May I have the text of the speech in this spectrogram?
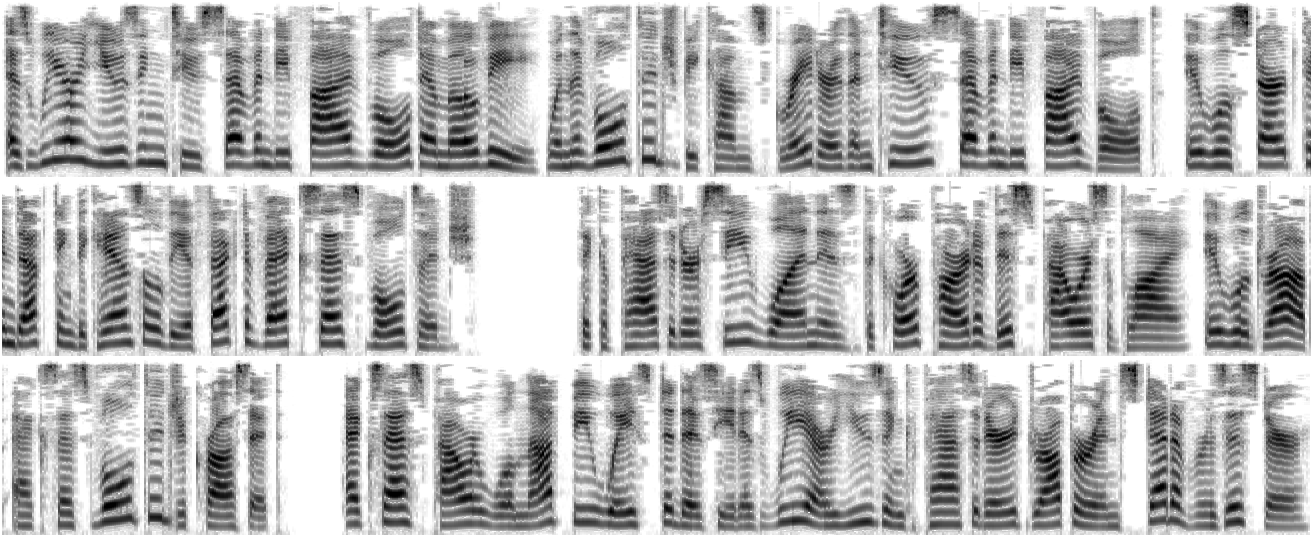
As we are using 275 volt MOV, when the voltage becomes greater than 275 volt, it will start conducting to cancel the effect of excess voltage. The capacitor C1 is the core part of this power supply. It will drop excess voltage across it. Excess power will not be wasted as heat as we are using capacitor dropper instead of resistor.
